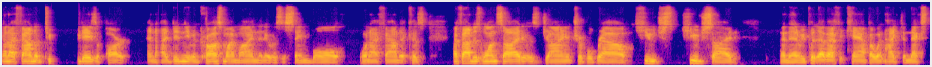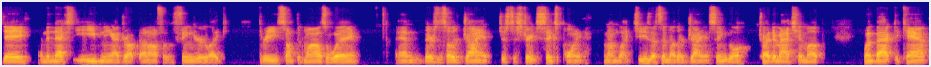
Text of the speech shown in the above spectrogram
and I found them two days apart, and I didn't even cross my mind that it was the same bull when I found it because I found his one side. It was giant, triple brow, huge, huge side. And then we put that back at camp. I went and hiked the next day. And the next evening, I dropped down off of a finger like three something miles away. And there's this other giant, just a straight six point. And I'm like, geez, that's another giant single. Tried to match him up. Went back to camp,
